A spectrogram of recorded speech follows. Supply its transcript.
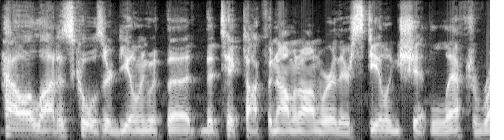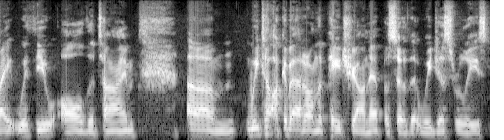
how a lot of schools are dealing with the the TikTok phenomenon where they're stealing shit left right with you all the time. Um, we talk about it on the Patreon episode that we just released,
